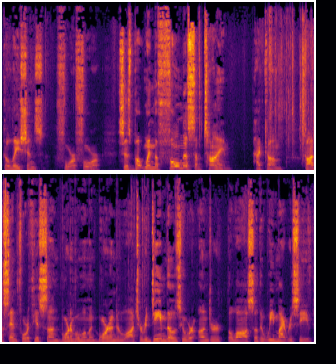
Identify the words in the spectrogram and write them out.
Galatians 4 4 says, But when the fullness of time had come, God sent forth his son, born of a woman, born under the law, to redeem those who were under the law so that we might receive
